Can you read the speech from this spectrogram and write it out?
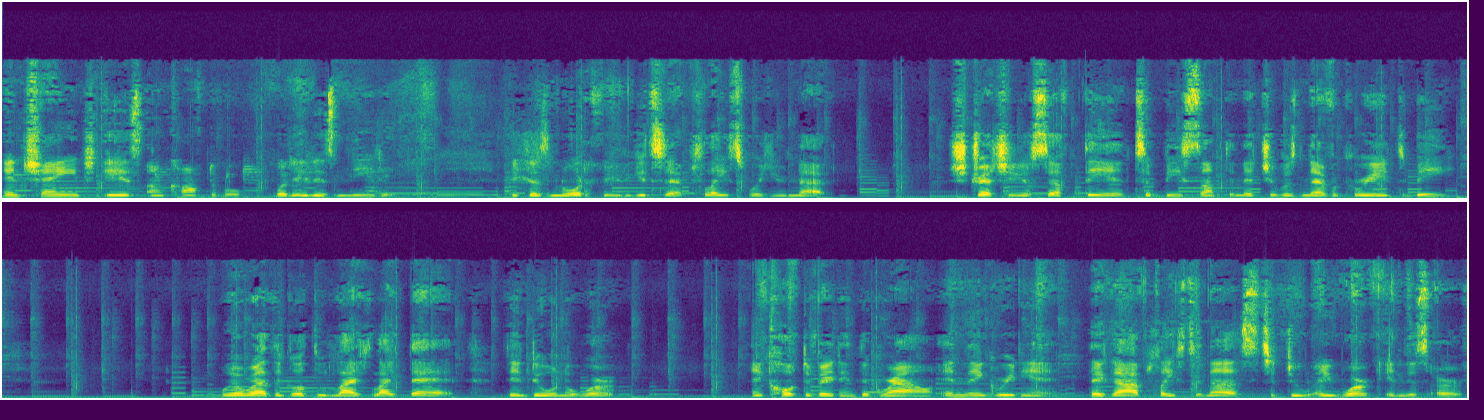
And change is uncomfortable, but it is needed. Because in order for you to get to that place where you're not stretching yourself thin to be something that you was never created to be, we'll rather go through life like that than doing the work and cultivating the ground and the ingredient that God placed in us to do a work in this earth.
